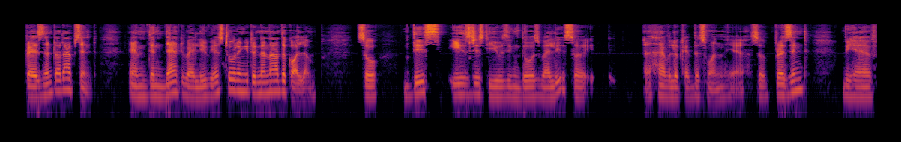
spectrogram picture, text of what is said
present or absent. And then that value we are storing it in another column. So this is just using those values. So uh, have a look at this one here. So present we have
